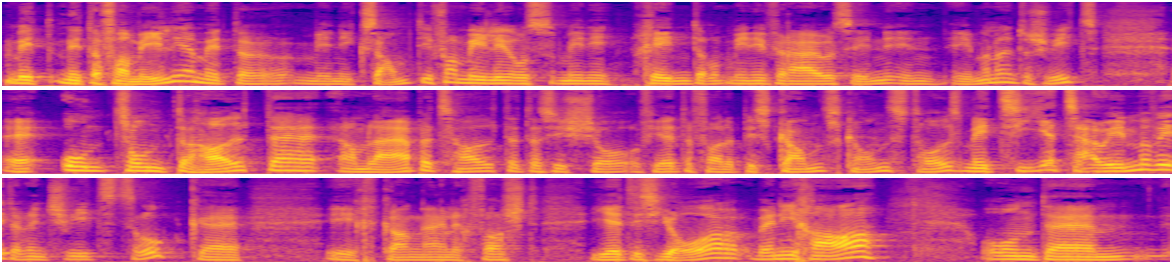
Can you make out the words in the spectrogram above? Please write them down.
mit, mit der Familie, mit der, meine gesamte Familie, aus meine Kinder und meine Frau sind in, immer noch in der Schweiz. Äh, und zu unterhalten, am Leben zu halten, das ist schon auf jeden Fall etwas ganz, ganz Tolles. Wir ziehen jetzt auch immer wieder in die Schweiz zurück. Äh, ich gehe eigentlich fast jedes Jahr, wenn ich kann. Und ähm,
